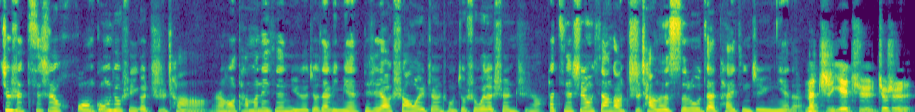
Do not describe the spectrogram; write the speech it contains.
就是其实皇宫就是一个职场，然后他们那些女的就在里面，其实要上位争宠，就是为了升职啊。他其实是用香港职场的思路在拍《金枝欲孽》的。那职业剧就是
